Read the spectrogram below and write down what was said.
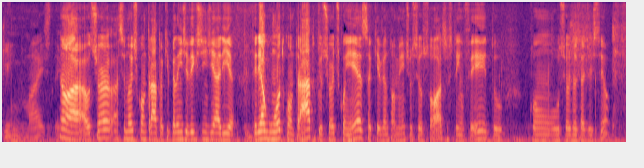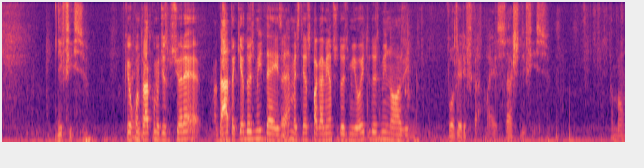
alguém mais. Não, a, o senhor assinou esse contrato aqui pela Engevix de Engenharia. Teria algum outro contrato que o senhor desconheça, que eventualmente os seus sócios tenham feito com o senhor José Dirceu? Difícil. Porque o contrato, como eu disse para o senhor, é, a data aqui é 2010, é. né? mas tem os pagamentos de 2008 e 2009. Vou verificar, mas acho difícil. Tá bom.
